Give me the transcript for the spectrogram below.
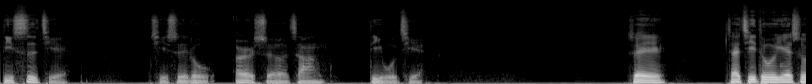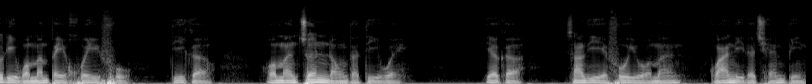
第四节，启示录二十二章第五节。所以在基督耶稣里，我们被恢复。第一个，我们尊荣的地位；第二个，上帝也赋予我们管理的权柄。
